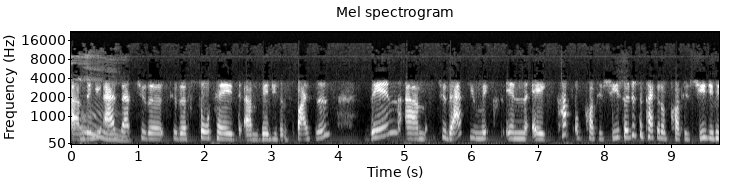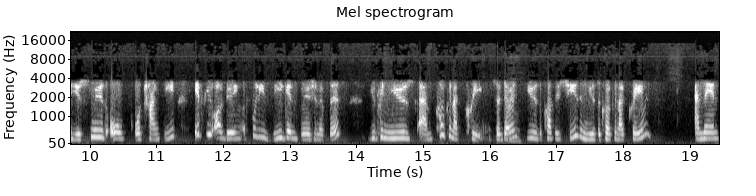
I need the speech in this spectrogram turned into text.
Um, then you add that to the to the sautéed um, veggies and spices. Then um, to that you mix in a cup of cottage cheese. So just a packet of cottage cheese. You could use smooth or, or chunky. If you are doing a fully vegan version of this, you can use um, coconut cream. So don't use the cottage cheese and use the coconut cream. And then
